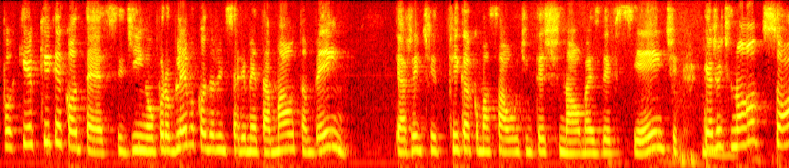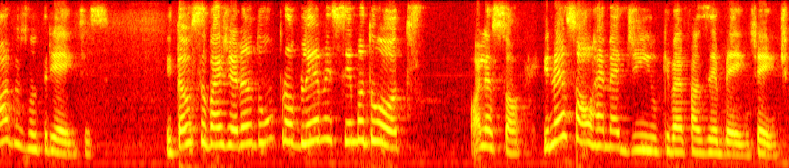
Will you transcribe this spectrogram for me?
porque o que, que acontece, Dinho? O problema quando a gente se alimenta mal também, que a gente fica com uma saúde intestinal mais deficiente, que a gente não absorve os nutrientes. Então, isso vai gerando um problema em cima do outro. Olha só. E não é só o remedinho que vai fazer bem, gente.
